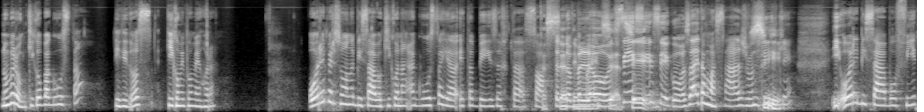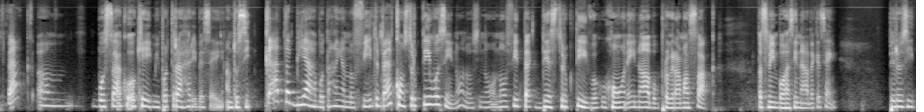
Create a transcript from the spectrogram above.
Número un, kiko pa gusta, y de dos, kiko mi po mejora. Ore persona bisaba kiko nang agusta, ya está bezig ta soften the blow. Sim, sim, sim, como sai ta massagem, um sim. tique. I ori bi sabo feedback. Um, bosaco, ok, mi por trabajar y besé. Entonces, si cada viaje botas no feedback constructivo, sí, no, no, no feedback destructivo, gewoon een nuevo programa sac. Pas mi boja sin nada que sé. Pero si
